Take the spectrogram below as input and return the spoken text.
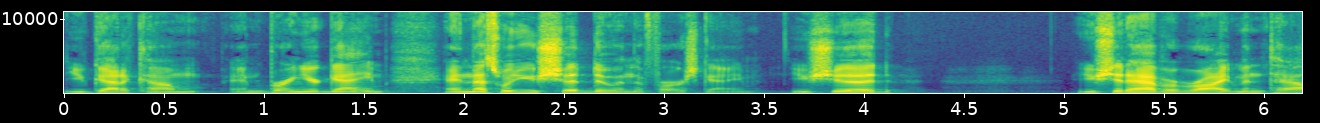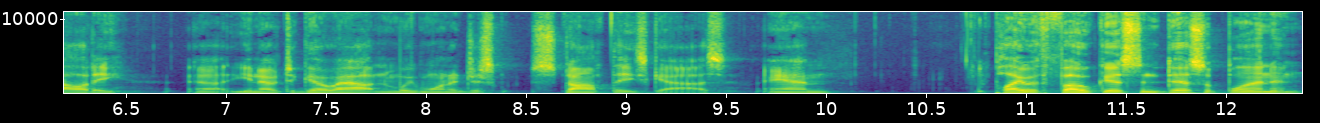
You've got to come and bring your game. And that's what you should do in the first game. You should you should have a right mentality uh, you know, to go out and we want to just stomp these guys and play with focus and discipline and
